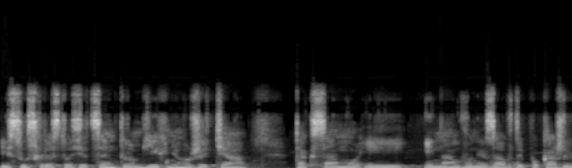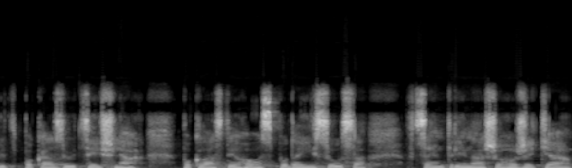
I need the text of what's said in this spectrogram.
Ісус Христос є центром їхнього життя. Так само і, і нам вони завжди покажуть, показують цей шлях, покласти Господа Ісуса в центрі нашого життя.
